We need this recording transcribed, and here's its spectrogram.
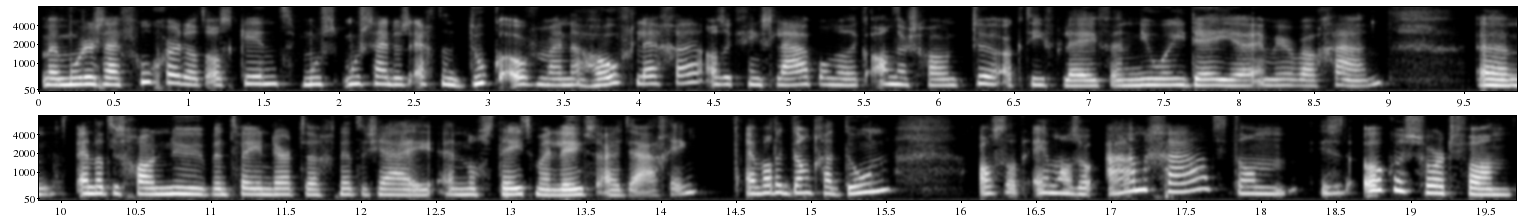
mijn moeder zei vroeger dat als kind moest, moest zij dus echt een doek over mijn hoofd leggen als ik ging slapen, omdat ik anders gewoon te actief bleef en nieuwe ideeën en weer wou gaan. Um, en dat is gewoon nu, ik ben 32, net als jij, en nog steeds mijn levensuitdaging. En wat ik dan ga doen, als dat eenmaal zo aangaat, dan is het ook een soort van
